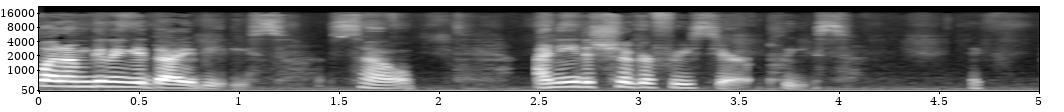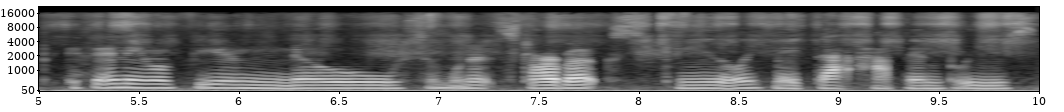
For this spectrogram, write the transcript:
But I'm gonna get diabetes, so I need a sugar-free syrup, please. If if any of you know someone at Starbucks, can you like make that happen, please?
